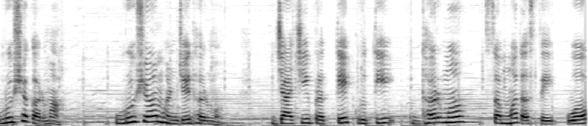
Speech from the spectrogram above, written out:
वृषकर्मा. वृष म्हणजे धर्म. ज्याची प्रत्येक कृती धर्म संमत असते व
